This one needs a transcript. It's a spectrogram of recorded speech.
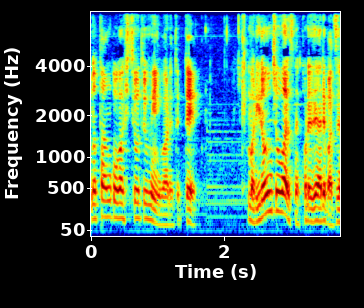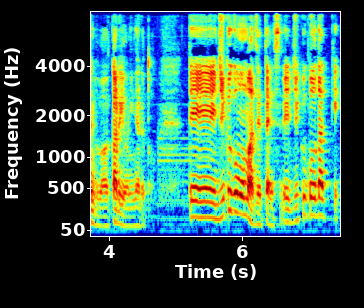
の単語が必要というふうに言われてて、まあ、理論上はですね、これでやれば全部わかるようになると。で、熟語もまあ絶対ですね。熟語だけ、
